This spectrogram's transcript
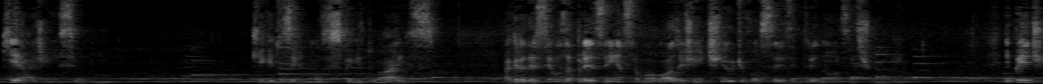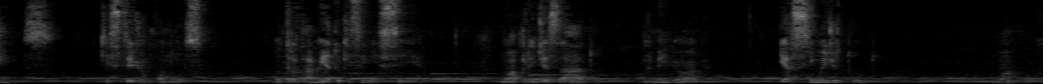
que agem em seu nome. Queridos irmãos espirituais, agradecemos a presença amorosa e gentil de vocês entre nós neste momento e pedimos que estejam conosco no tratamento que se inicia, no aprendizado, na melhora e, acima de tudo, no amor.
